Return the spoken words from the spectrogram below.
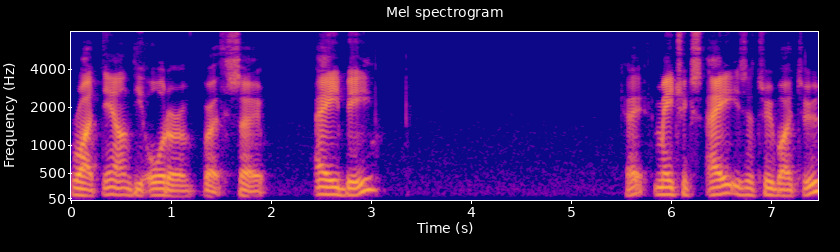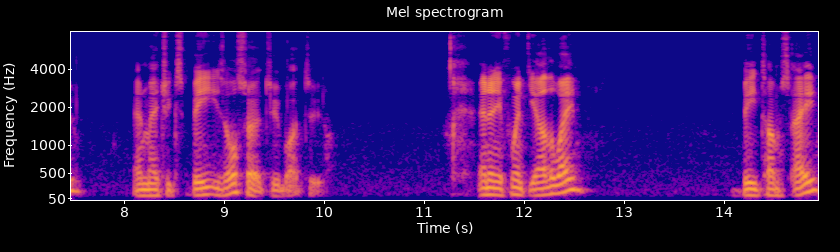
write down the order of both. So AB, okay, matrix A is a 2 by 2, and matrix B is also a 2 by 2. And then if we went the other way, B times A,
